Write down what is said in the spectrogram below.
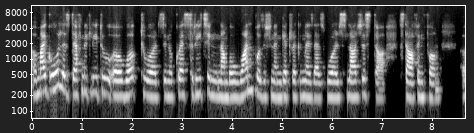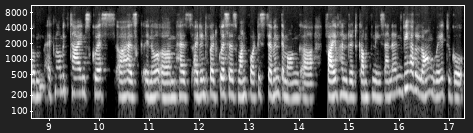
Uh, my goal is definitely to uh, work towards you know Quess reaching number one position and get recognized as world's largest uh, staffing firm. Um, economic times Quess uh, has you know um, has identified Quess as 147th among uh, 500 companies. And and we have a long way to go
